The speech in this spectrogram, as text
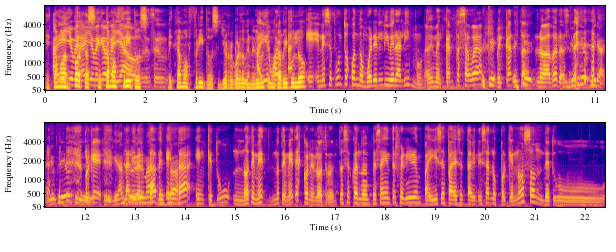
estamos Ahí a me estamos callado, fritos. Estamos fritos. Yo recuerdo que en el Ahí último cuando- capítulo. ah, en ese punto es cuando muere el liberalismo. A mí me encanta esa weá. Es que- me encanta, es que lo adoro. Yo creo, mira, yo creo que el, Porque que el gran la libertad de esta- está en que tú no te, met- no te metes con el otro. Entonces cuando empezás a interferir en países para desestabilizarlos porque no son de tu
